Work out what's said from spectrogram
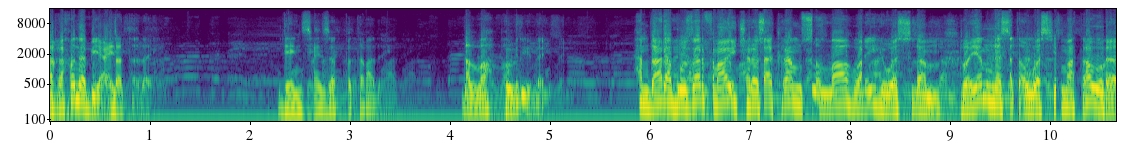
هغه خپله بې عزته دی د انسان عزت په تقوا دی الله په ویرې دی همدار ابوذر فرمایي چې رسول اکرم صلی الله علیه وسلم دویم نصیحت او وصیت ماته وکړه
